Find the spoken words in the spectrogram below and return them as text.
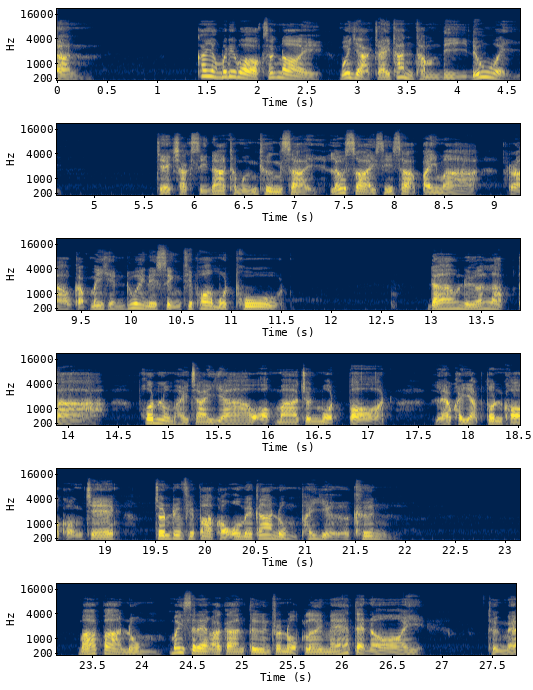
ดัน ก็ยังไม่ได้บอกสักหน่อยว่าอยากจะให้ท่านทำดีด้วย เจคชักสีหน้าถมึงทึงใส่ แล้วสายศีรษะไปมา ราวกับไม่เห็นด้วยในสิ่งที่พ่อมดพูด ดาวเหนือหลับตาพ่นลมหายใจยาวออกมาจนหมดปอด แล้วขยับต้นคอของเจค จนริมฝีปากของโอเมก้าหนุ่มเพเยอขึ้นหมาป่าหนุ่มไม่แสดงอาการตื่นตระหนกเลยแม้แต่น้อย ถึงแม้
